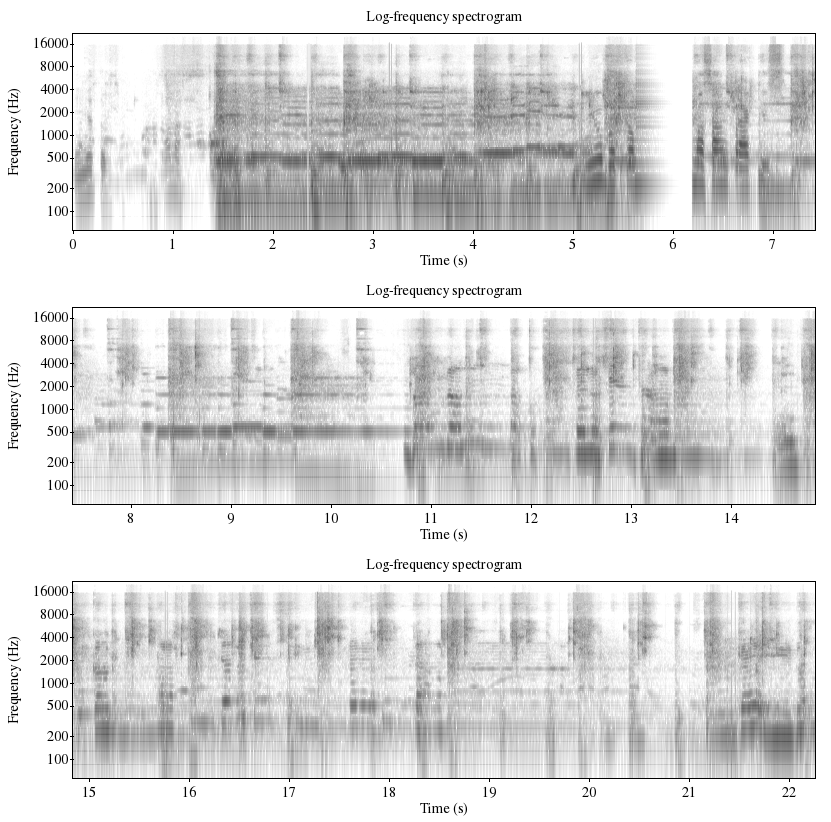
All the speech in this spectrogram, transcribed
ఏం చేస్తావు? న్యూ బతుకమ్మ సాంగ్ ప్రాక్టీస్ గౌరమ్మకు పూజలు చేద్దామా బతుకమ్మ పూజలు చేసి ఊరేగిద్దామా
